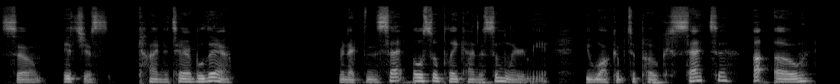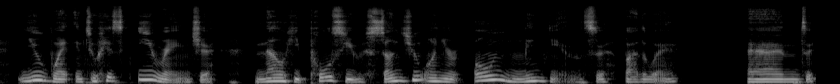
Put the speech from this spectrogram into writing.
so it's just kind of terrible there. Renekton and Sett also play kind of similarly. You walk up to poke Sett, uh-oh, you went into his E range. Now he pulls you, stuns you on your own minions, by the way. And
